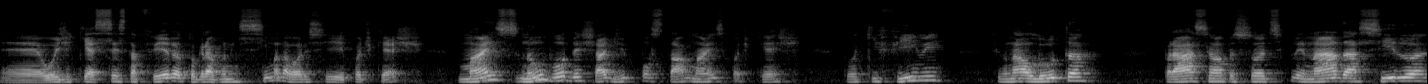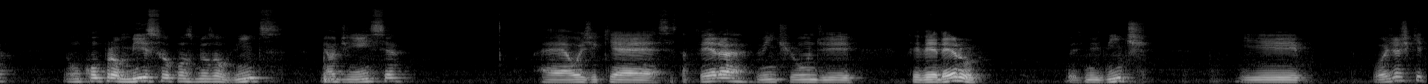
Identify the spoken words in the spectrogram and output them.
É, hoje que é sexta-feira, eu tô gravando em cima da hora esse podcast, mas não vou deixar de postar mais podcast. Tô aqui firme, sigo na luta para ser uma pessoa disciplinada, assídua, um compromisso com os meus ouvintes, minha audiência. É, hoje que é sexta-feira, 21 de fevereiro de 2020. E hoje acho que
